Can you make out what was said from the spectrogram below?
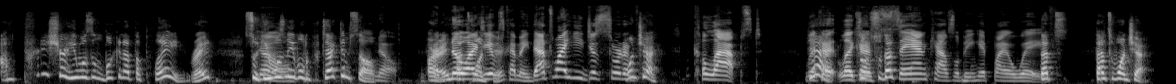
I'm pretty sure he wasn't looking at the play, right? So he wasn't able to protect himself. No. All Had right, no idea it was coming. That's why he just sort One of check. collapsed. Like Yeah, a like so- a so sandcastle being hit by a wave. That's that's one check.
